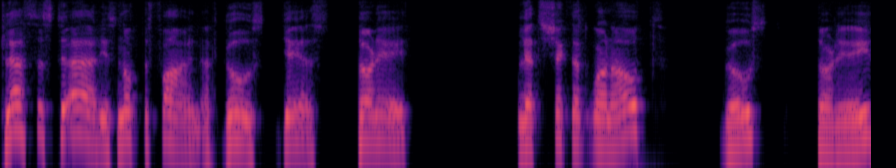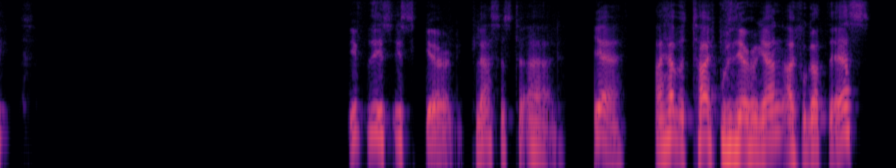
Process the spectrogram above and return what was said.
Classes to add is not defined at Ghost JS38. Let's check that one out. Ghost 38. If this is scared, classes to add. Yeah, I have a typo there again. I forgot the S.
